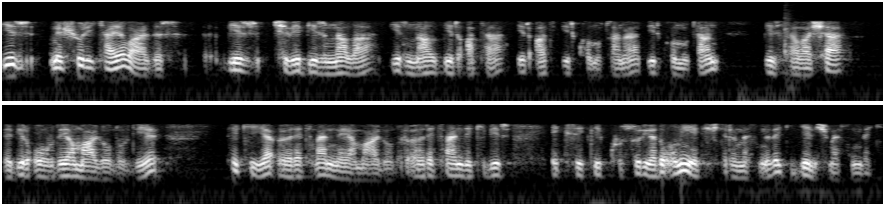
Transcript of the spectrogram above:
Bir meşhur hikaye vardır. Bir çivi bir nala, bir nal bir ata, bir at bir komutana, bir komutan bir savaşa ve bir orduya mal olur diye. Peki ya öğretmen neye mal olur? Öğretmendeki bir eksiklik, kusur ya da onun yetiştirilmesindeki, gelişmesindeki.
